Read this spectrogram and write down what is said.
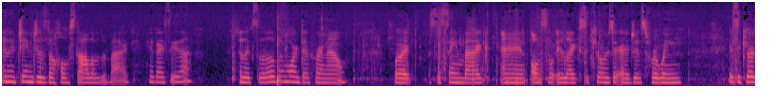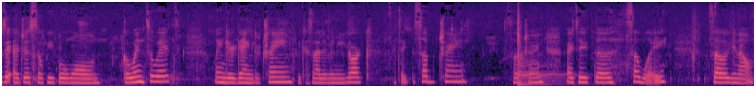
And it changes the whole style of the bag. You guys see that? It looks a little bit more different now but it's the same bag. And also it like secures the edges for when it secures the edges so people won't go into it when you're getting the train because I live in New York I take the sub train sub train I take the subway so you know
